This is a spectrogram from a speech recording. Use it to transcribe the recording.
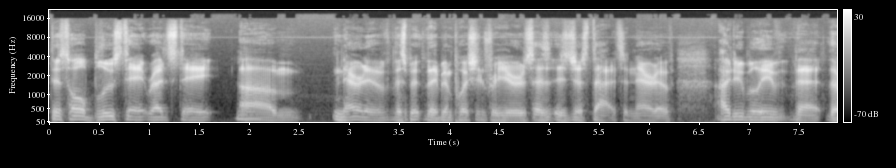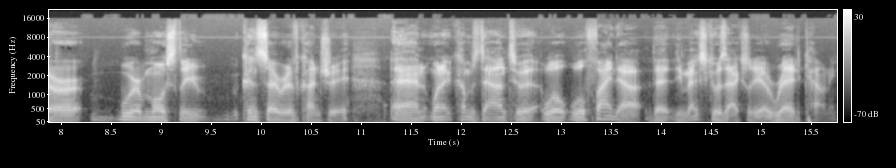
this whole blue state, red state um, narrative this they've been pushing for years is, is just that. It's a narrative. I do believe that there are we're mostly conservative country, and when it comes down to it, we'll we'll find out that New Mexico is actually a red county.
